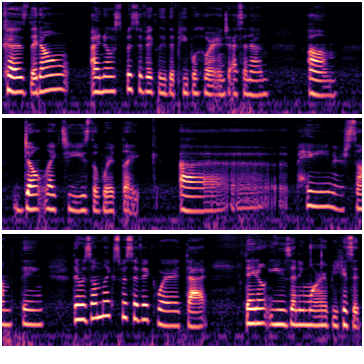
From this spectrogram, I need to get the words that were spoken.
cuz they don't I know specifically the people who are into S&M um don't like to use the word like uh pain or something there was some like specific word that they don't use anymore because it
